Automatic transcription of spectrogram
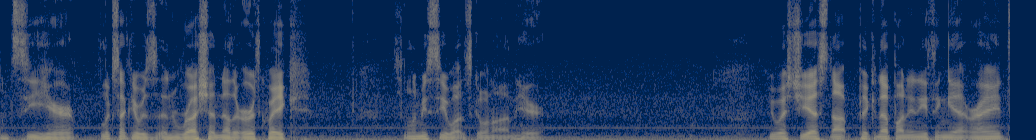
Let's see here. Looks like there was in Russia another earthquake. So let me see what's going on here. USGS not picking up on anything yet, right?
